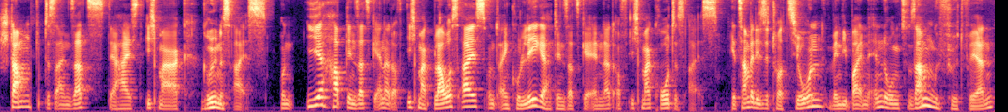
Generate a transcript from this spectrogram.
Stamm gibt es einen Satz, der heißt Ich mag grünes Eis. Und ihr habt den Satz geändert auf Ich mag blaues Eis und ein Kollege hat den Satz geändert auf Ich mag rotes Eis. Jetzt haben wir die Situation, wenn die beiden Änderungen zusammengeführt werden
